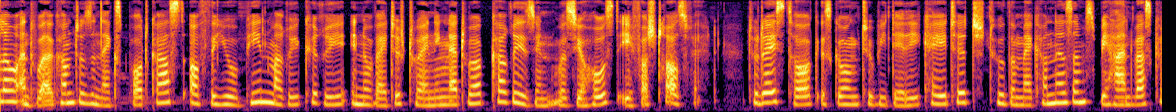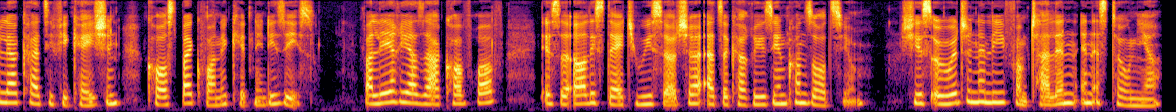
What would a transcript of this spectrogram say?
Hello and welcome to the next podcast of the European Marie Curie Innovative Training Network CaReSyAn with your host Eva Strausfeld. Today's talk is going to be dedicated to the mechanisms behind vascular calcification caused by chronic kidney disease. Valeria Saar-Kovrov is an early stage researcher at the CaReSyAn Consortium. She is originally from Tallinn in Estonia,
